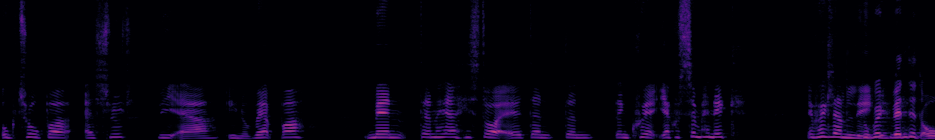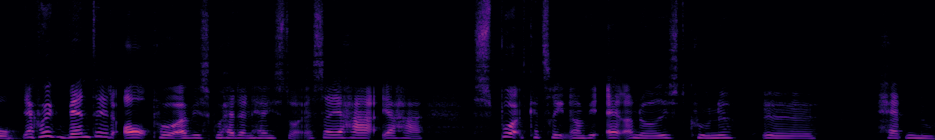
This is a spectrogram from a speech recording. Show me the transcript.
Oktober er slut. Vi er i november. Men den her historie, den, den, den kunne jeg, jeg kunne simpelthen ikke, jeg kunne ikke lade den ligge. Du kan ikke vente et år. Jeg kunne ikke vente et år på, at vi skulle have den her historie. Så jeg har, jeg har spurgt Katrine, om vi allernådigst kunne øh, have den nu.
